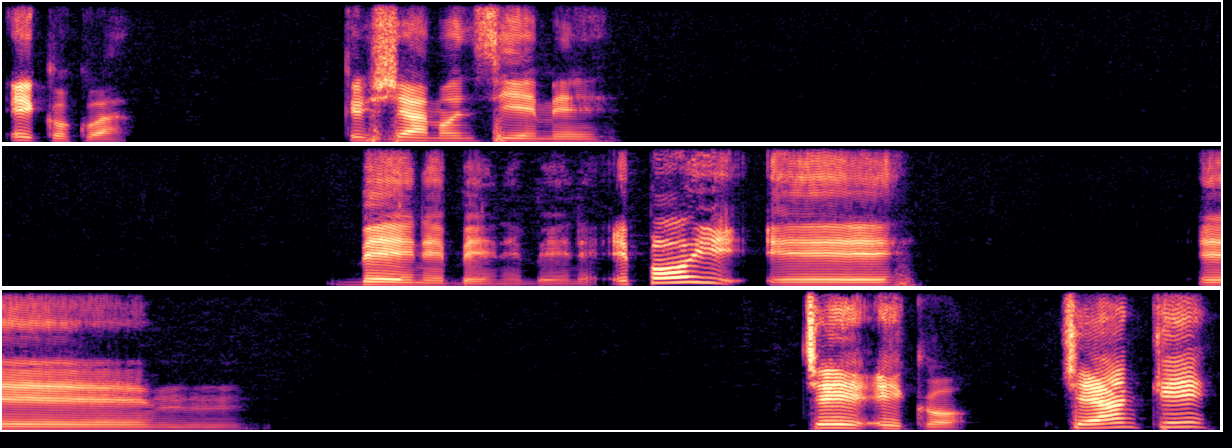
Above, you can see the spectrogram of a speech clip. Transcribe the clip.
Ecco qua. Cresciamo insieme bene bene bene. E poi eh, ehm, c'è ecco c'è anche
